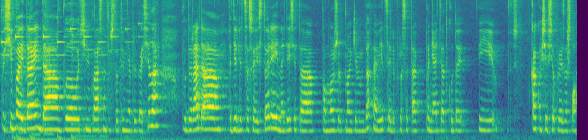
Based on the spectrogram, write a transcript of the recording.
Спасибо, Айдай, да, было очень классно, то, что ты меня пригласила. Буду рада поделиться своей историей, надеюсь, это поможет многим вдохновиться или просто так понять, откуда и как вообще все произошло.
